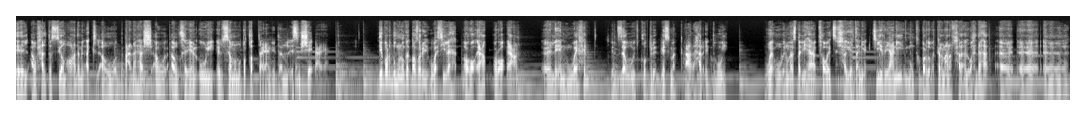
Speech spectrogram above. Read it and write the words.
ال- أو حالة الصيام أو عدم الأكل أو بمعناها أو أو خلينا نقول الصيام المتقطع يعني ده الاسم الشائع يعني دي برضو من وجهة نظري وسيلة رائعة رائعة لأن واحد بتزود قدرة جسمك على حرق الدهون وبالمناسبة ليها فوائد صحية تانية كتير يعني ممكن برضو بتكلم عنها في حلقة لوحدها آه، آه،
